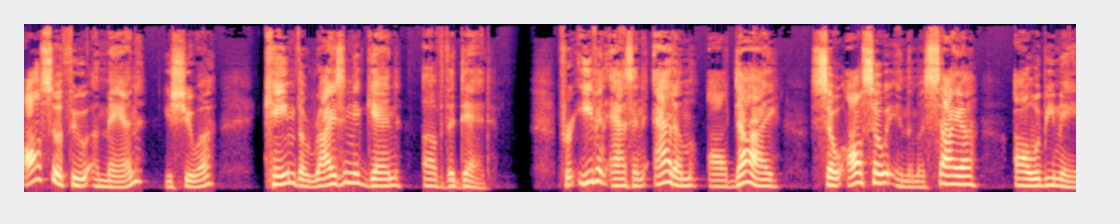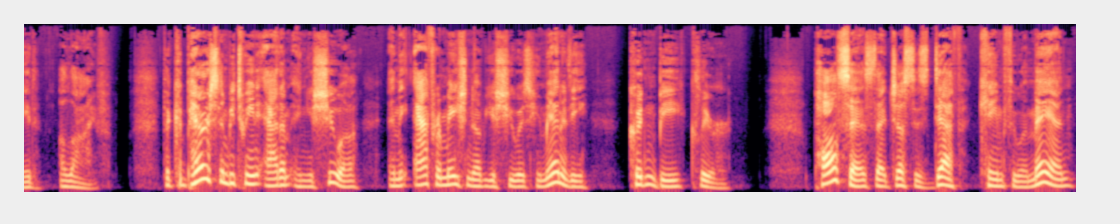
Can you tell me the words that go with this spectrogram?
also through a man, Yeshua, came the rising again of the dead. For even as in Adam all die, so also in the Messiah all will be made alive. The comparison between Adam and Yeshua and the affirmation of Yeshua's humanity couldn't be clearer. Paul says that just as death came through a man,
